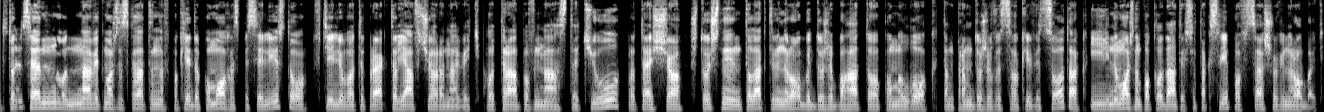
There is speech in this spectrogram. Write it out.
Тобто, Це- ну навіть можна сказати навпаки, допомога спеціалісту втілювати проекти. Я вчора навіть потрапив на статтю про те, що штучний інтелект він робить дуже багато помилок, там прям дуже високий відсоток, і не можна покладатися так сліпо все, що він робить.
